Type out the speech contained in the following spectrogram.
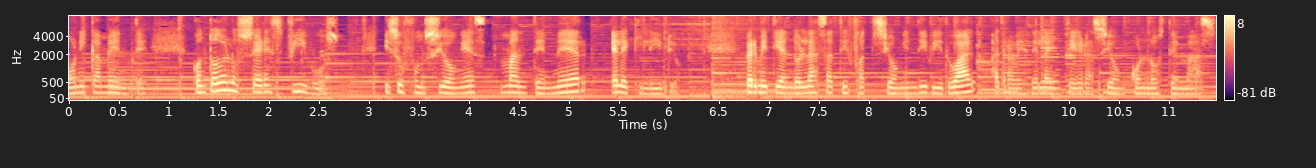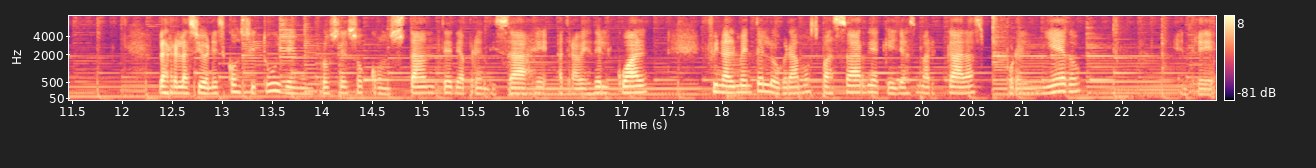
armónicamente con todos los seres vivos y su función es mantener el equilibrio, permitiendo la satisfacción individual a través de la integración con los demás. Las relaciones constituyen un proceso constante de aprendizaje a través del cual finalmente logramos pasar de aquellas marcadas por el miedo, entre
